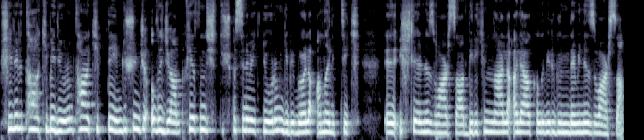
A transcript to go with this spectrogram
bir şeyleri takip ediyorum, takipteyim, düşünce alacağım, fiyatın düşmesini bekliyorum gibi böyle analitik e, işleriniz varsa, birikimlerle alakalı bir gündeminiz varsa,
